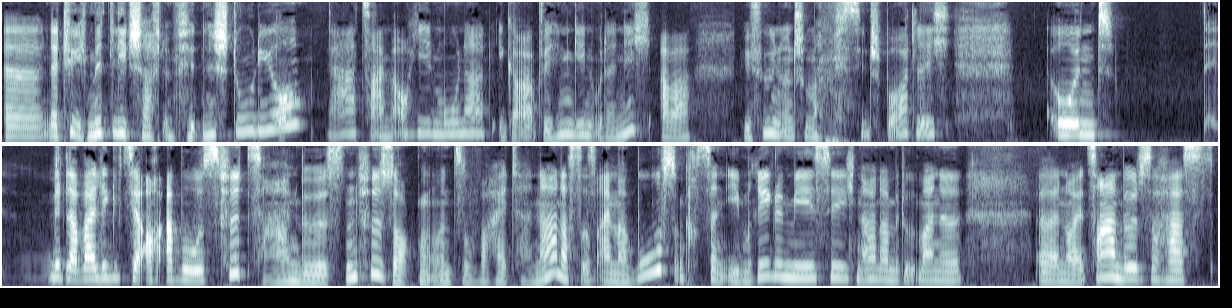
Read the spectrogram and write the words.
Äh, natürlich Mitgliedschaft im Fitnessstudio. Ja, zahlen wir auch jeden Monat, egal ob wir hingehen oder nicht, aber wir fühlen uns schon mal ein bisschen sportlich. Und mittlerweile gibt es ja auch Abos für Zahnbürsten, für Socken und so weiter. Ne? Dass du das einmal buchst und kriegst dann eben regelmäßig, ne? damit du immer eine äh, neue Zahnbürste hast,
